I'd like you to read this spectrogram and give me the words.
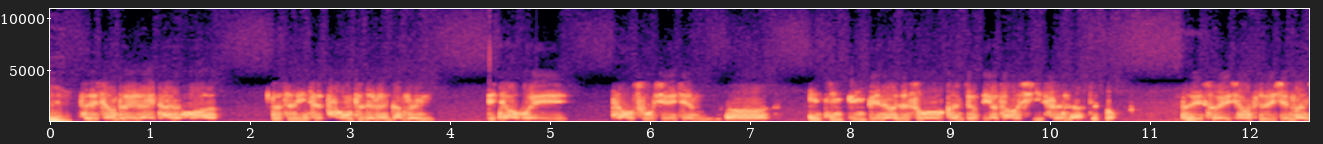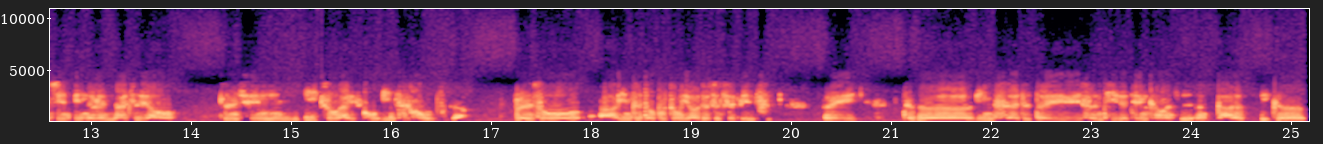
嗯，所以相对来看的话，就是饮食控制的人，他们比较会早出现一些呃眼睛病变啊，就是说可能就比较早牺牲啊这种。对，所以像是一些慢性病的人，还是要。遵循医嘱来控饮食控制的，不能说啊饮食都不重要，就是随便吃。所以这个饮食还是对于身体的健康还是很大的一个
